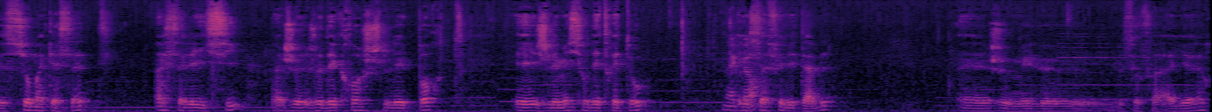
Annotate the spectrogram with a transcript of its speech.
euh, sur ma cassette, installées ici. Je, je décroche les portes et je les mets sur des tréteaux, et ça fait des tables. Je mets le, sofa ailleurs.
